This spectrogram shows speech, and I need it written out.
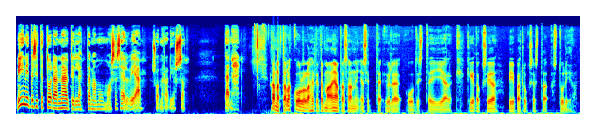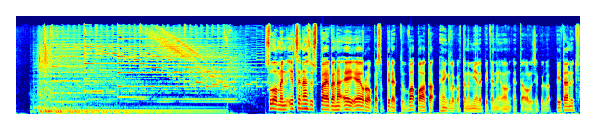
mihin niitä sitten tuodaan näytille, tämä muun muassa selviää Suomen radiossa tänään. Kannattaa olla kuulolla heti tämän ajantasan ja sitten Yle Uutisten jälkeen. Kiitoksia piipahduksesta studioon. Suomen itsenäisyyspäivänä ei Euroopassa pidetty vapaata. Henkilökohtainen mielipiteeni on, että olisi kyllä pitänyt.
